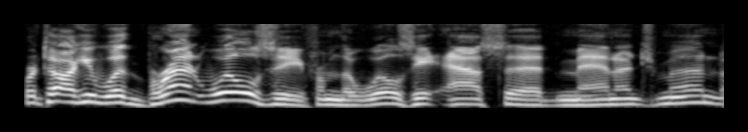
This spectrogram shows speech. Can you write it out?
We're talking with Brent Wilsey from the Wilsey Asset Management.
